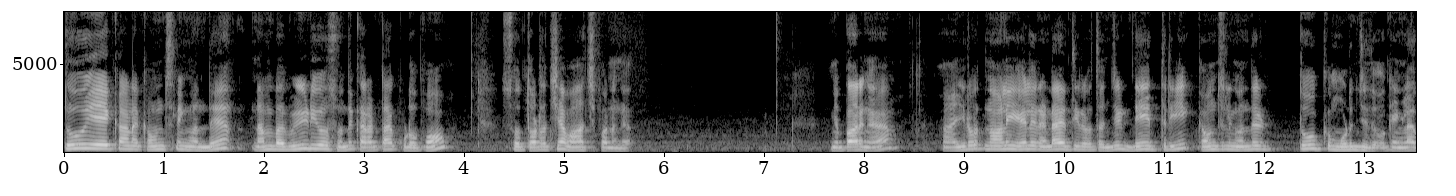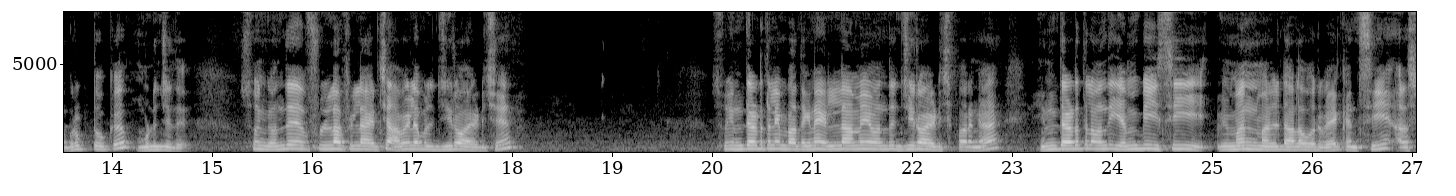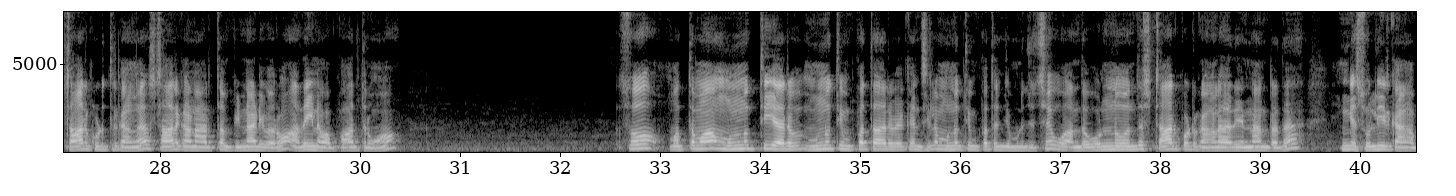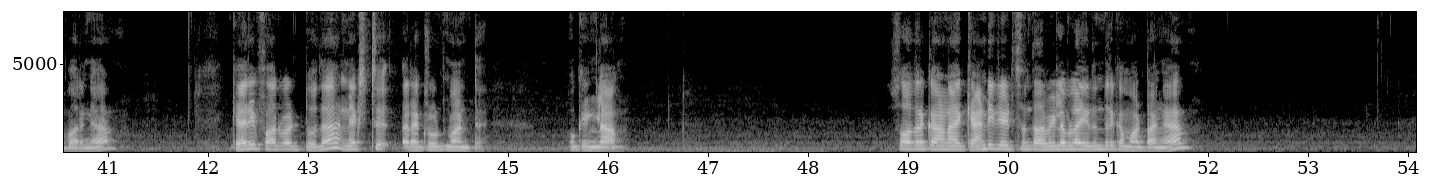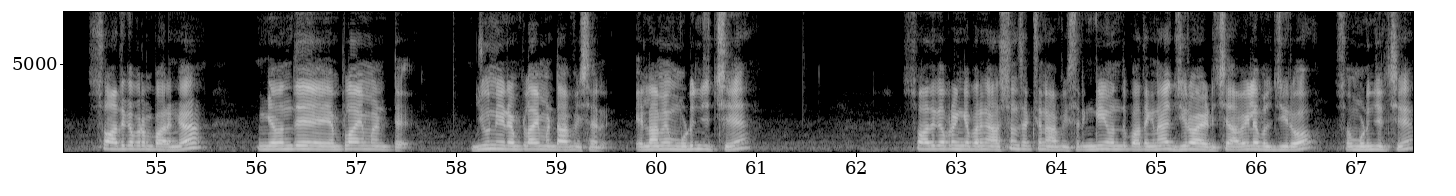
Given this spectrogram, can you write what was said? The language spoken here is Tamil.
டூ ஏக்கான கவுன்சிலிங் வந்து நம்ம வீடியோஸ் வந்து கரெக்டாக கொடுப்போம். ஸோ தொடர்ச்சியாக வாட்ச் பண்ணுங்கள் இங்கே பாருங்கள் இருபத்தி நாலு ஏழு ரெண்டாயிரத்தி இருபத்தஞ்சி டே த்ரீ கவுன்சிலிங் வந்து டூக்கு முடிஞ்சுது. ஓகேங்களா குரூப் டூக்கு முடிஞ்சுது. ஸோ இங்கே வந்து ஃபுல்லாக ஃபில் ஆகிடுச்சு அவைலபிள் ஜீரோ ஆகிடுச்சு ஸோ இந்த இடத்துலையும் பார்த்தீங்கன்னா எல்லாமே வந்து ஜீரோ ஆகிடுச்சு பாருங்கள் இந்த இடத்துல வந்து எம்பிசி விமன் மல்டால ஒரு வேக்கன்சி அது ஸ்டார் கொடுத்துருக்காங்க. ஸ்டாருக்கான அர்த்தம் பின்னாடி வரும். அதையும் நம்ம பார்த்துருவோம். ஸோ மொத்தமாக முந்நூற்றி அறு முந்நூற்றி முப்பத்தாறு வேக்கன்சியில் முந்நூற்றி முப்பத்தஞ்சு முடிஞ்சிச்சு. அந்த ஒன்று வந்து ஸ்டார் போட்டிருக்காங்களா அது என்னன்றதை இங்கே சொல்லியிருக்காங்க பாருங்கள் carry forward to the next recruitment ஓகேங்களா ஸோ அதற்கான கேண்டிடேட்ஸ் வந்து அவைலபிளாக இருந்திருக்க மாட்டாங்க. ஸோ அதுக்கப்புறம் பாருங்கள் இங்கே வந்து எம்ப்ளாய்மெண்ட்டு ஜூனியர் எம்ப்ளாய்மெண்ட் ஆஃபீஸர் எல்லாமே முடிஞ்சிச்சு. ஸோ அதுக்கப்புறம் இங்கே பாருங்கள் அஸ்டன் செக்ஷன் ஆஃபீஸர் இங்கேயும் வந்து பார்த்தீங்கன்னா ஜீரோ ஆகிடுச்சு அவைலபிள் ஜீரோ ஸோ முடிஞ்சிச்சு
